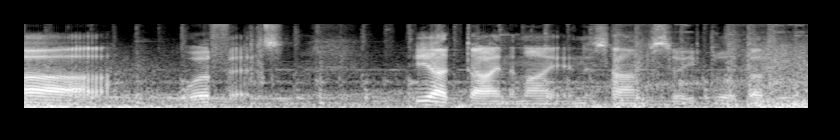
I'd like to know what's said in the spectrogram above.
Ha Worth it. He had dynamite in his hand, so he blew up everyone.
